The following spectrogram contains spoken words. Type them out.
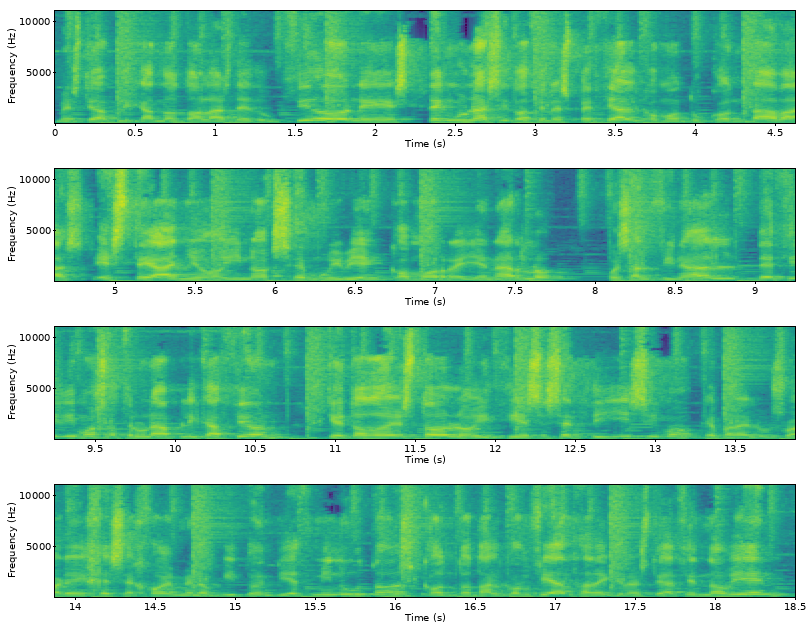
me estoy aplicando todas las deducciones, tengo una situación especial como tú contabas este año y no sé muy bien cómo rellenarlo, pues al final decidimos hacer una aplicación que todo esto lo hiciese sencillísimo, que para el usuario dijese, joder, me lo quito en 10 minutos, con total confianza de que lo estoy haciendo bien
